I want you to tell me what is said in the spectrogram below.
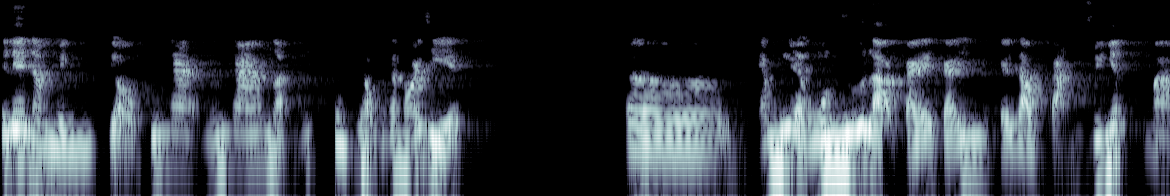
Thế nên là mình kiểu cứ nga cứ ngẩn không hiểu người ta nói gì ấy ờ, em nghĩ là ngôn ngữ là cái cái cái rào cản duy nhất mà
